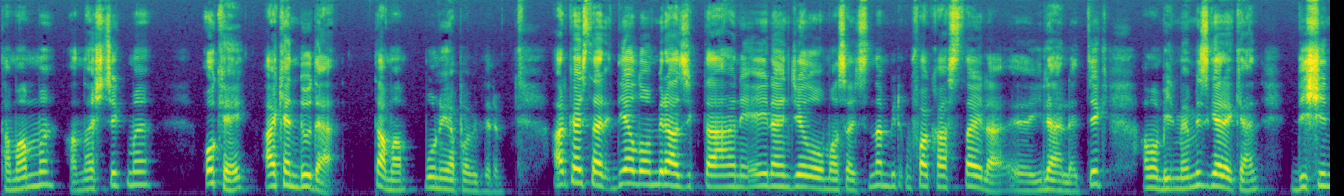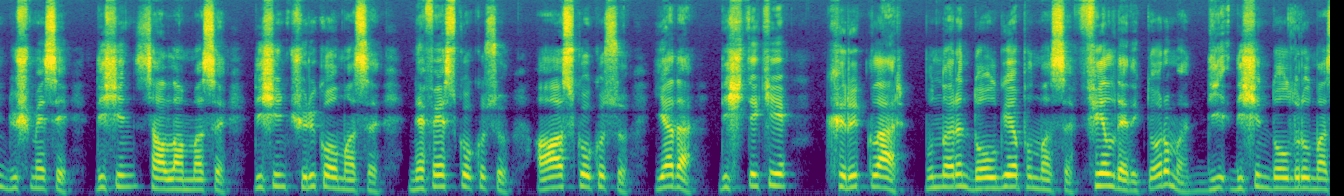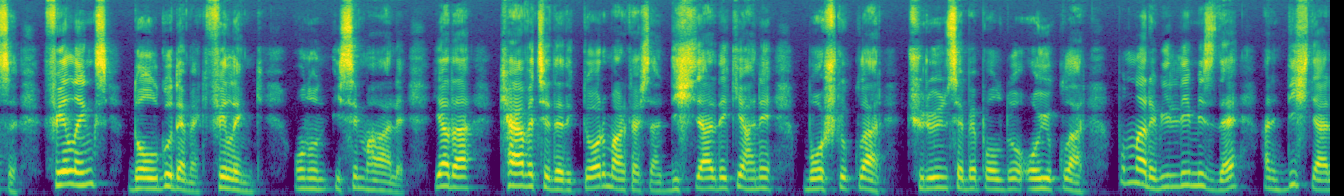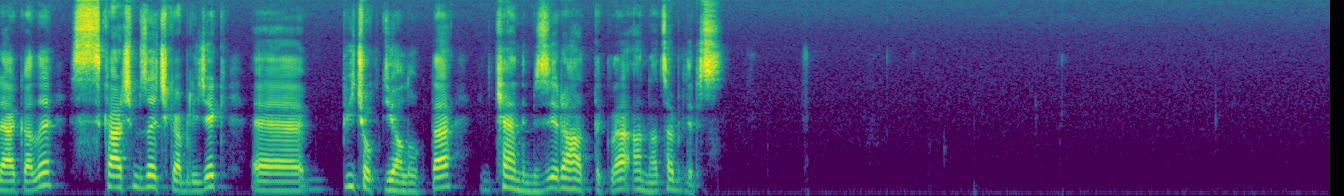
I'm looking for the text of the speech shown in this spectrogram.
Tamam mı? Anlaştık mı? Okay, I can do that. Tamam, bunu yapabilirim. Arkadaşlar diyaloğun birazcık daha hani eğlenceli olması açısından bir ufak hastayla e, ilerlettik. Ama bilmemiz gereken dişin düşmesi, dişin sallanması, dişin çürük olması, nefes kokusu, ağız kokusu ya da dişteki kırıklar, bunların dolgu yapılması, fill dedik doğru mu? Di, dişin doldurulması. Fillings dolgu demek, filling onun isim hali. Ya da cavity dedik doğru mu arkadaşlar? Dişlerdeki hani boşluklar, çürüğün sebep olduğu oyuklar. Bunları bildiğimizde hani dişle alakalı karşımıza çıkabilecek e, birçok diyalogda kendimizi rahatlıkla anlatabiliriz.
